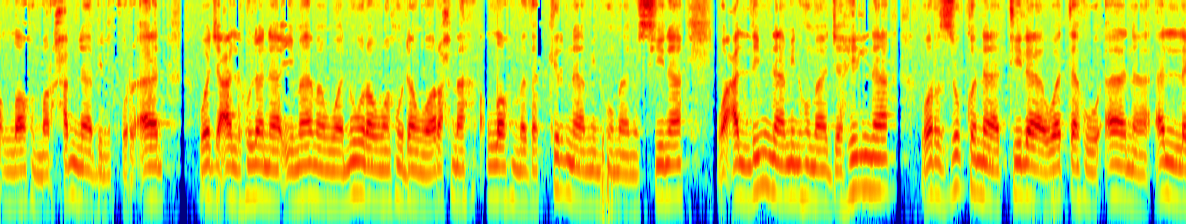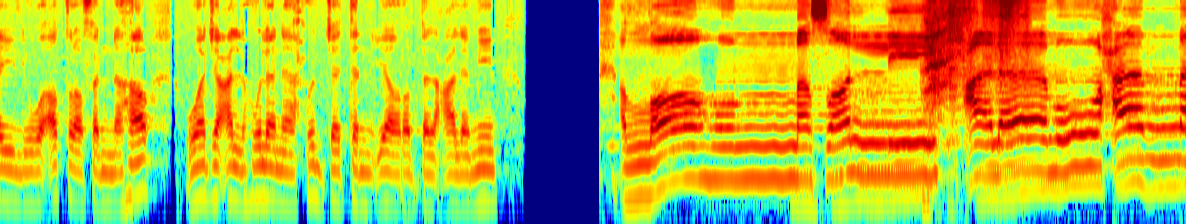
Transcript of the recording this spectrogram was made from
اللهم ارحمنا بالقرآن واجعله لنا إماما ونورا وهدى ورحمة. اللهم ذكرنا منه ما نسينا وعلمنا منه ما جهلنا وارزقنا تلاوته آناء الليل وأطراف النهار. واجعله لنا حجة يا رب العالمين. اللهم صل على محمد.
